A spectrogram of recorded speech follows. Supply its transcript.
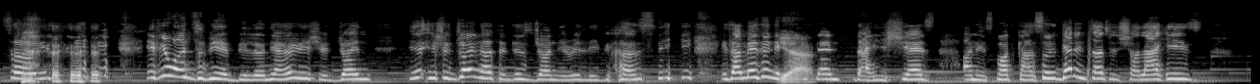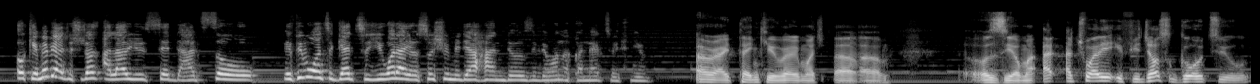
so if, if you want to be a billionaire, maybe you should join. You you should join us in this journey, really, because it's amazing the Yeah. content that he shares on his podcast. So get in touch with Sola. He's okay. Maybe I should just allow you to say that. So if people want to get to you, what are your social media handles if they want to connect with you? All right, thank you very much, uh, um, Ozioma. Actually, if you just go to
